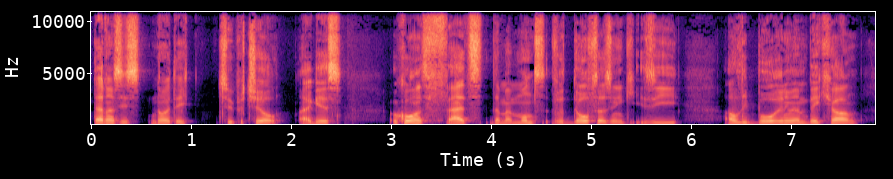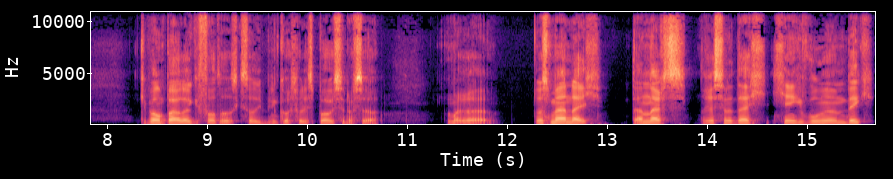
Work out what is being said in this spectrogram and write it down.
tennis is nooit echt super chill, I guess. Ook gewoon het feit dat mijn mond verdoofd is en ik zie al die boren in mijn bek gaan. Ik heb wel een paar leuke foto's, ik zal die binnenkort wel eens posten of zo. Maar uh, dat was mijn dag. Tandarts, de rest van de dag geen gevoel in mijn bek.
